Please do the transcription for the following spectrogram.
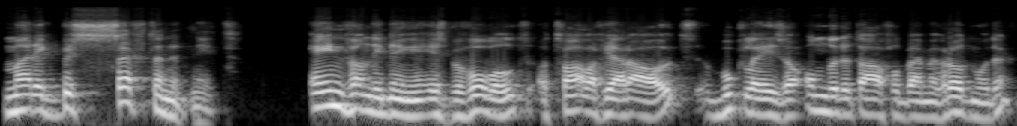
maar ik besefte het niet. Een van die dingen is bijvoorbeeld, 12 jaar oud, boek lezen onder de tafel bij mijn grootmoeder.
